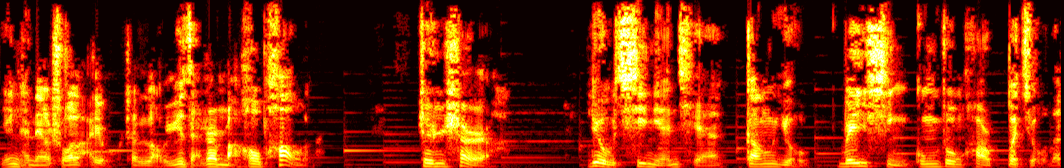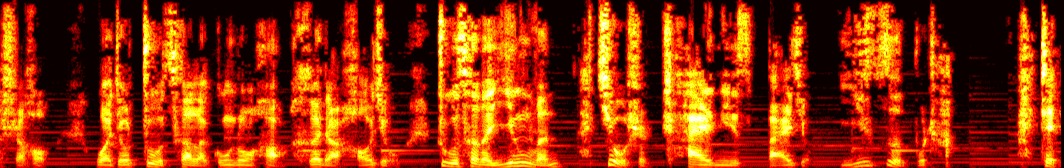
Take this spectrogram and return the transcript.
您肯定说了，哎呦，这老于在这马后炮呢。真事儿啊，六七年前刚有微信公众号不久的时候，我就注册了公众号，喝点好酒。注册的英文就是 Chinese 白酒，一字不差。这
